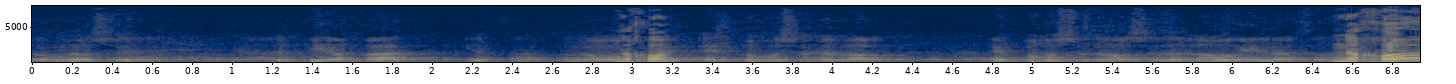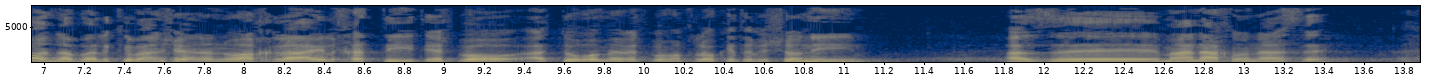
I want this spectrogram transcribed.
זה אומר שבדיעבד יצא. לא... נכון. אין פירוש הדבר... אין פירוש הדבר שזה ראוי לעשות. נכון, אבל כיוון שאין לנו הכרעה הלכתית, יש פה, הטור אומר, יש פה מחלוקת ראשונים, אז uh, מה אנחנו נעשה?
